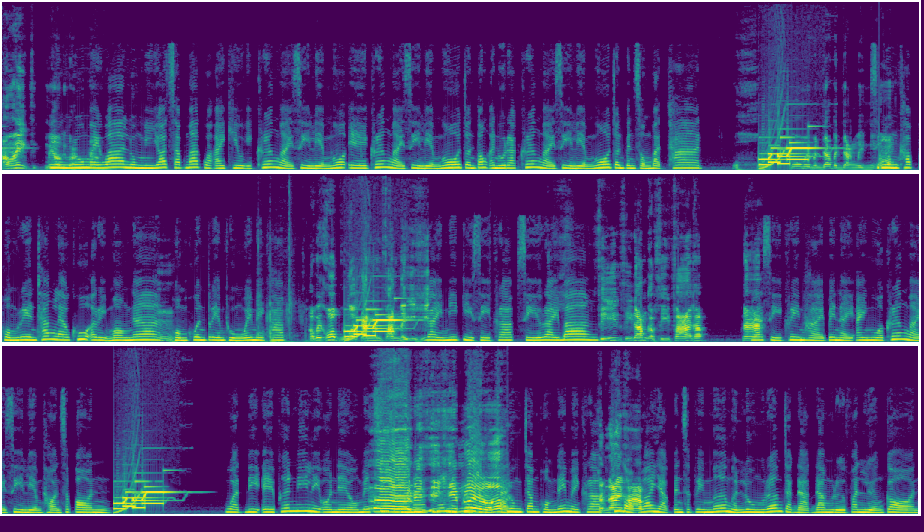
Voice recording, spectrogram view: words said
เอาให้ไม่ลุเอางดีกว่ารู้ไหมว่าลุงมียอดซับมากกว่า IQ อีกเครื่องหมายสี่เหลี่ยมโง่เอเครื่องหมายสี่เหลี่ยมโง่จนต้องอนุรักษ์เครื่องหมายสี่เหลี่ยมโง่จนเป็นสมบัติชาติโอ้โหโง่ไปบรรยับบรรยังอะไรอย่างงี้ลุงครับผมเรียนช่างแล้วคู่อริมองหน้า อืม ผมควรเตรียมถุงไว้ไหมครับ เอาไปครอบหัวกันมันฟันไหนอีเหี้ยไก่มีกี่สีครับ สีไรบ้าง สีสีดำกับสีฟ้าครับนะและฮะสีครีมหายไปไหนไองัวเครื่องหมายสี่เหลี่ยมถอนสปอน หวัดดีเอเพื่อนนี่ลีโอเนลเมสเอซี่อเองมีนะสีเพื่อนครีมด้วยเหรอลุงจำผมได้ไหมครับจำได้ที่บอกครับ ว่าอยากเป็นสตรีมเมอร์เหมือนลุงเริ่มจากดากดำหรือฟันเหลืองก่อน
